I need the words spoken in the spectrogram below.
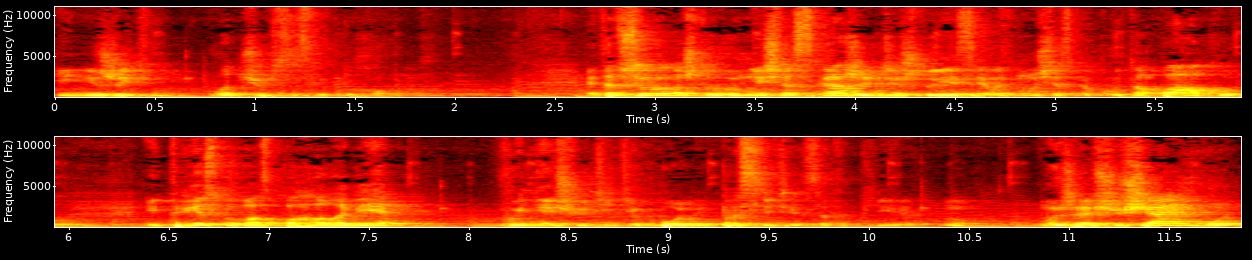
и не жить в ней. Вот в чем состоит духовность. Это все равно, что вы мне сейчас скажете, что если я возьму сейчас какую-то палку и тресну вас по голове, вы не ощутите боли. Простите за такие, ну, мы же ощущаем боль.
